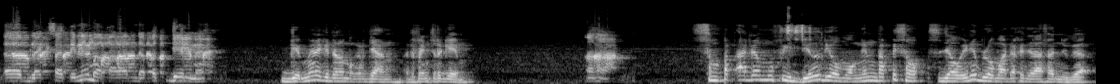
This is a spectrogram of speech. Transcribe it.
eh, Black Set ini bakalan dapat game ya. Gamenya lagi dalam pengerjaan, adventure game. Aha. Sempat ada movie deal diomongin, tapi so- sejauh ini belum ada kejelasan juga.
